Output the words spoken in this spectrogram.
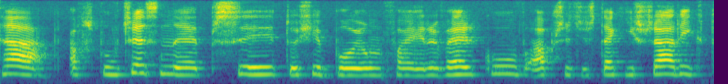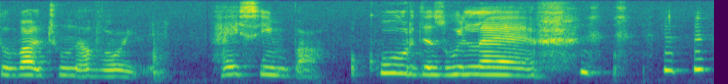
Tak, a współczesne psy to się boją fajerwerków, a przecież taki szarik to walczył na wojnie. Hej Simba, o kurde, zły lew.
